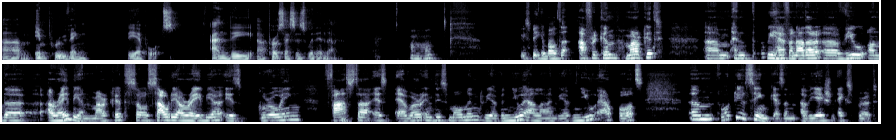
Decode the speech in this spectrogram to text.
um, improving the airports and the uh, processes within them. Mm-hmm. We speak about the African market, um, and we have another uh, view on the Arabian market. So, Saudi Arabia is growing faster as ever in this moment. We have a new airline, we have new airports. Um, what do you think, as an aviation expert?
